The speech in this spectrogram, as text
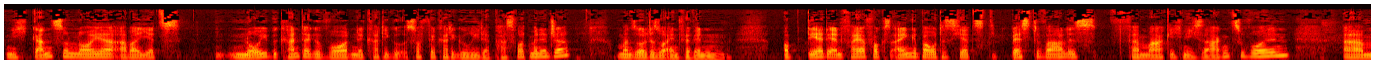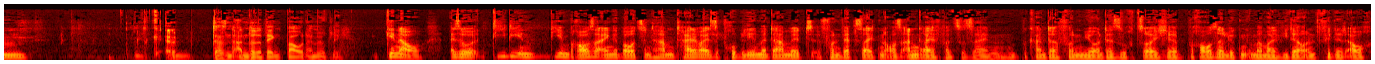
nicht ganz so neue, aber jetzt neu bekannter gewordene Kategor Softwarekategorie der Passwortmanager und man sollte so einen verwenden. Ob der, der in Firefox eingebaut ist, jetzt die beste Wahl ist, vermag ich nicht sagen zu wollen. Ähm, Äh, Da sind andere denkbar oder möglich. Genau. Also die, die, in, die im Browser eingebaut sind, haben teilweise Probleme damit, von Webseiten aus angreifbar zu sein. Ein Bekannter von mir untersucht solche Browserlücken immer mal wieder und findet auch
